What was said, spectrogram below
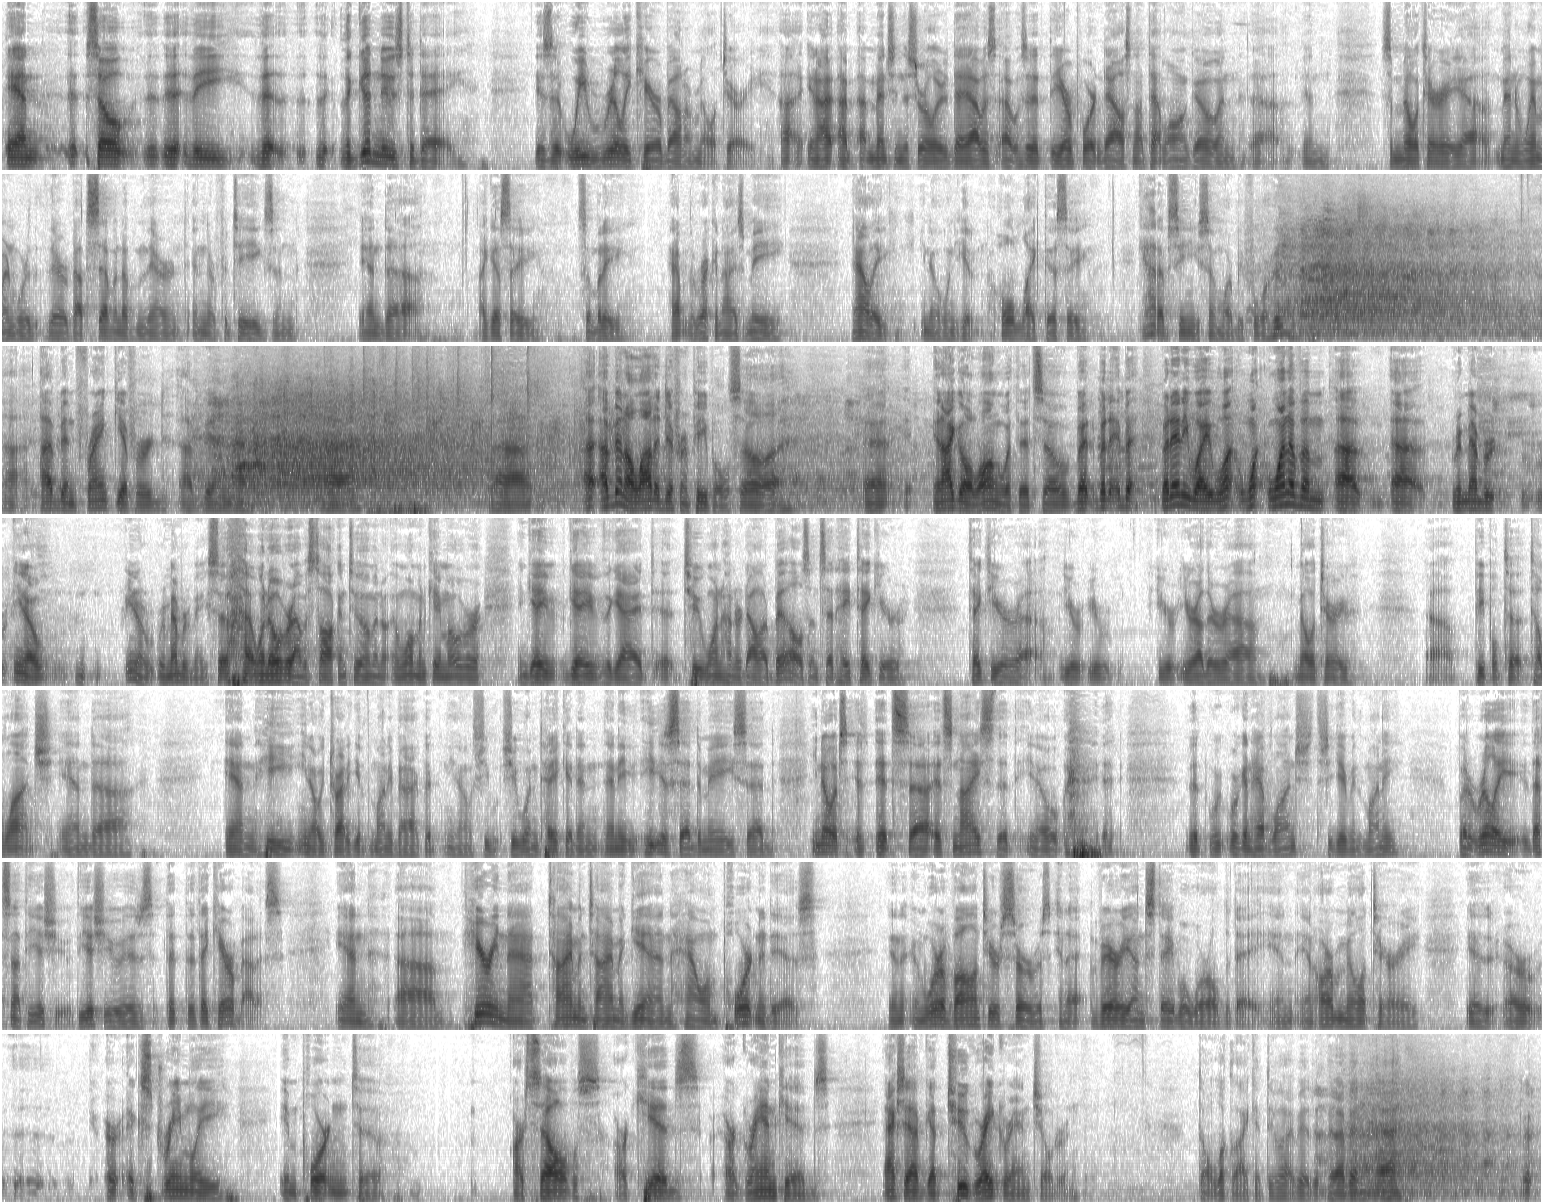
and so the, the the the the good news today is that we really care about our military. Uh, you know, I, I- mentioned this earlier today. I was I was at the airport in Dallas not that long ago, and uh, and some military uh, men and women were there. About seven of them there in, in their fatigues, and and uh, I guess they somebody happened to recognize me. Now they, you know, when you get old like this, they, God, I've seen you somewhere before. Who? Uh, I've been Frank Gifford. I've been. Uh, uh, I, I've been a lot of different people, so, uh, uh, and I go along with it. So, but but but, but anyway, one, one, of them uh, uh, remembered, you know, you know, remembered me. So I went over. I was talking to him, and a, woman came over and gave gave the guy two one hundred dollar bills and said, "Hey, take your take your uh, your your your your other uh, military uh, people to, to lunch." And uh, and he, you know, he tried to give the money back, but you know, she she wouldn't take it. And then he, he just said to me, he said, "You know, it's it, it's uh, it's nice that you know that we're, we're going to have lunch." She gave me the money, but it really that's not the issue. The issue is that that they care about us, and um, hearing that time and time again, how important it is. And, and we're a volunteer service in a very unstable world today, and, and our military is, are are extremely important to ourselves, our kids, our grandkids. Actually, I've got two great grandchildren. Don't look like it, do I? But, I've been uh,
